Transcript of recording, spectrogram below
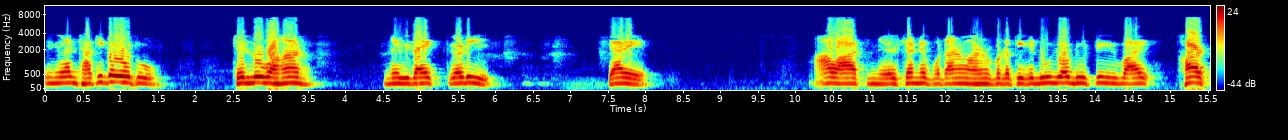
ઇંગ્લેન્ડ થાકી ગયું હતું. છેલ્લું વાહન ને વિદાય કરી. ત્યારે આ વાત નેલ્સને પોતાના વાહન પર લખી કે do your duty by heart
